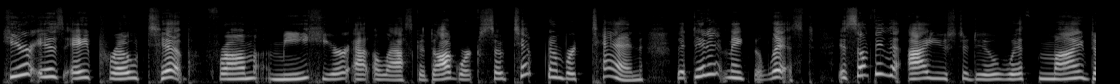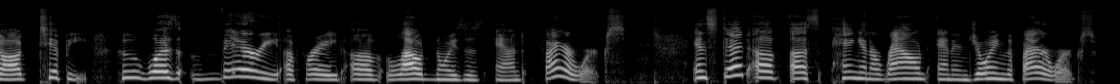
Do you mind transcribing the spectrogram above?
Here is a pro tip from me here at Alaska Dog Works. So, tip number 10 that didn't make the list is something that I used to do with my dog Tippy, who was very afraid of loud noises and fireworks. Instead of us hanging around and enjoying the fireworks,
